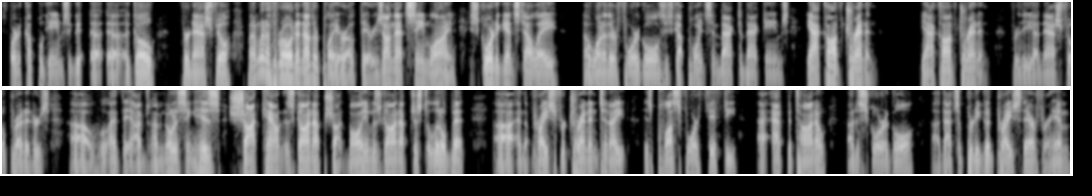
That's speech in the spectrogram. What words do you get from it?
scored a couple games ago, uh, uh, ago for Nashville, but I'm going to throw out another player out there. He's on that same line. He scored against LA, uh, one of their four goals. He's got points in back to back games. Yakov Trenin. Yakov Trenin for the uh, Nashville Predators. Uh, I, am noticing his shot count has gone up, shot volume has gone up just a little bit, uh, and the price for Trenin tonight is plus 450 uh, at Betano uh, to score a goal. That's a pretty good price there for him,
